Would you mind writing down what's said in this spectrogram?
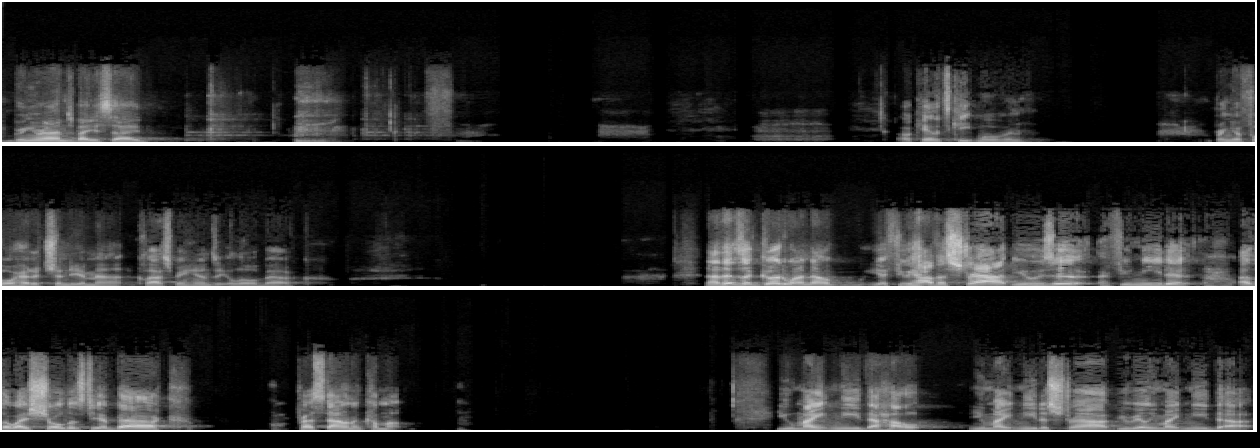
Bring your arms by your side. okay, let's keep moving. Bring your forehead to chin to your mat. Clasp your hands at your lower back. Now, this is a good one. Now, if you have a strap, use it if you need it. Otherwise, shoulders to your back, press down and come up. You might need the help. You might need a strap. You really might need that.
